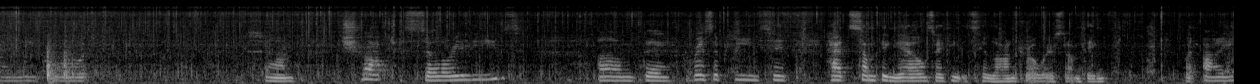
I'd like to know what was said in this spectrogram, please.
and we put some chopped celery leaves. Um, the recipe said had something else. I think it's cilantro or something. But I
